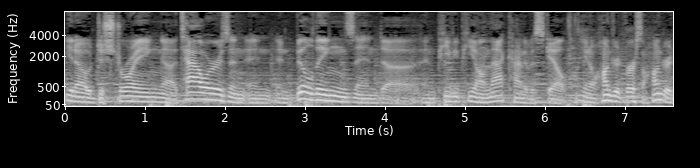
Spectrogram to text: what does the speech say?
You know, destroying uh, towers and, and, and buildings and uh, and PvP on that kind of a scale. You know, hundred versus hundred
